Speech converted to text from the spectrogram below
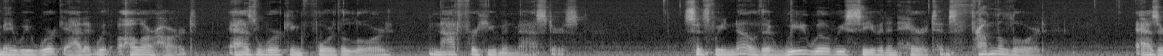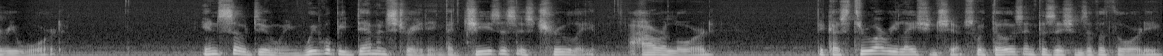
may we work at it with all our heart as working for the Lord, not for human masters, since we know that we will receive an inheritance from the Lord as a reward. In so doing, we will be demonstrating that Jesus is truly our Lord, because through our relationships with those in positions of authority,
